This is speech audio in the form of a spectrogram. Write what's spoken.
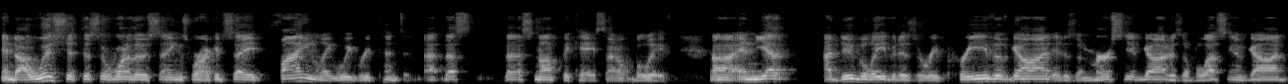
And I wish that this were one of those things where I could say, finally, we've repented. That's that's not the case. I don't believe. Uh, and yet, I do believe it is a reprieve of God. It is a mercy of God. It is a blessing of God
